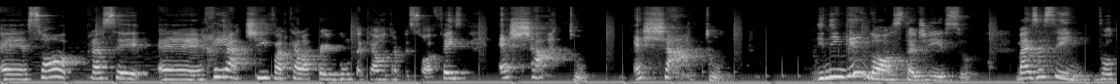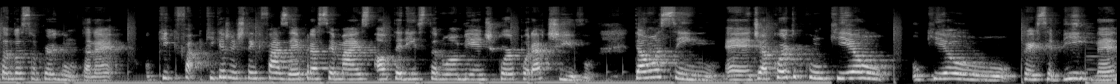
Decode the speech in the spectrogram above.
é, só para ser é, reativa àquela pergunta que a outra pessoa fez é chato. É chato. E ninguém gosta disso. Mas assim, voltando à sua pergunta, né? O que, que, que, que a gente tem que fazer para ser mais alterista no ambiente corporativo? Então, assim, é, de acordo com o que eu, o que eu percebi, né,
